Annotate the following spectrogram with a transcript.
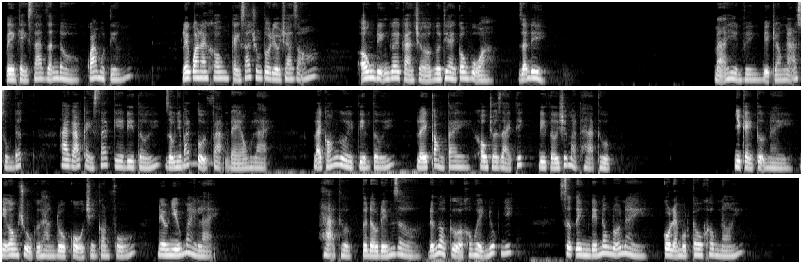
Bên cảnh sát dẫn đầu, qua một tiếng. Liên quan hay không, cảnh sát chúng tôi điều tra rõ. Ông định gây cản trở người thi hành công vụ à? Dẫn đi. Mã Hiền Vinh bị kéo ngã xuống đất. Hai gã cảnh sát kia đi tới, giống như bắt tội phạm đè ông lại. Lại có người tiến tới, Lấy còng tay không cho giải thích Đi tới trước mặt Hạ Thược. Nhìn cảnh tượng này, Những ông chủ cửa hàng đồ cổ trên con phố Đều nhíu mày lại. Hạ Thược từ đầu đến giờ Đứng ở cửa không hề nhúc nhích. Sự tình đến nông nỗi này, Cô lại một câu không nói.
